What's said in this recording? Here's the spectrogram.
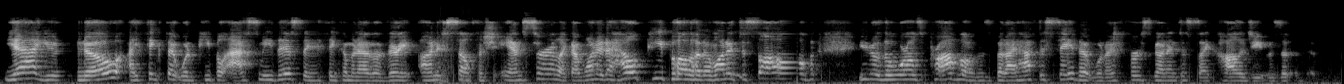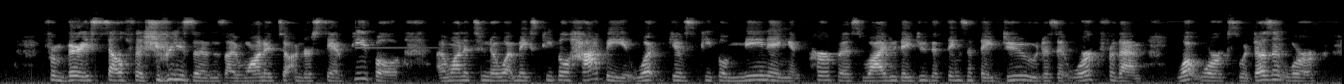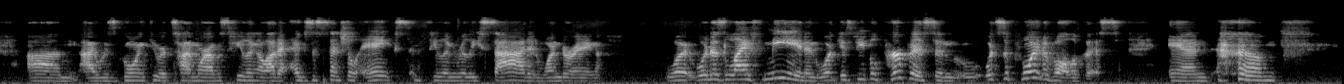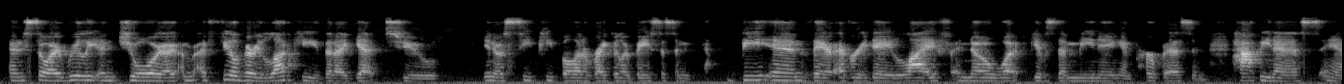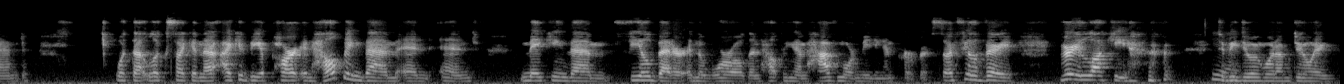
Yeah, you know, I think that when people ask me this, they think I'm going to have a very unselfish answer. Like I wanted to help people and I wanted to solve, you know, the world's problems. But I have to say that when I first got into psychology, it was a, from very selfish reasons. I wanted to understand people. I wanted to know what makes people happy, what gives people meaning and purpose. Why do they do the things that they do? Does it work for them? What works? What doesn't work? Um, I was going through a time where I was feeling a lot of existential angst and feeling really sad and wondering what what does life mean and what gives people purpose and what's the point of all of this and um, and so I really enjoy. I, I, feel very lucky that I get to, you know, see people on a regular basis and be in their everyday life and know what gives them meaning and purpose and happiness and what that looks like, and that I could be a part in helping them and and making them feel better in the world and helping them have more meaning and purpose. So I feel very, very lucky to yeah. be doing what I'm doing.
